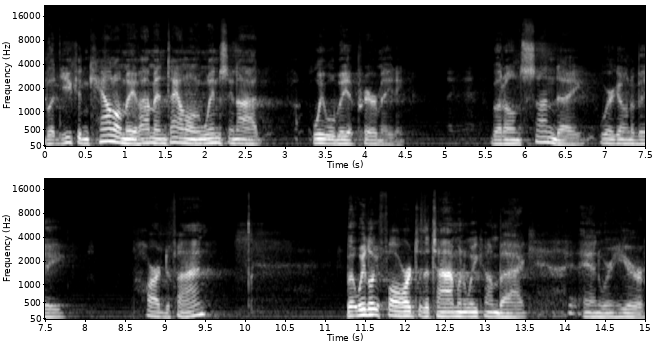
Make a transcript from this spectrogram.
But you can count on me. If I'm in town on Wednesday night, we will be at prayer meeting. But on Sunday, we're going to be hard to find. But we look forward to the time when we come back and we're here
